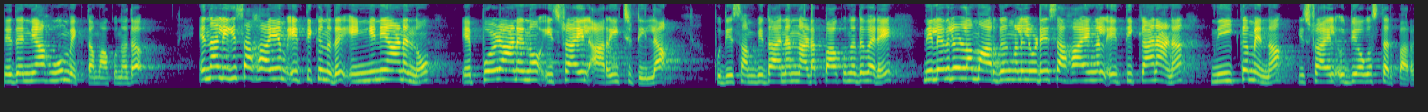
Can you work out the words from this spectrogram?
നെതന്യാഹുവും വ്യക്തമാക്കുന്നത്. എന്നാൽ ഈ സഹായം എത്തിക്കുന്നത് എങ്ങനെയാണെന്നോ എപ്പോഴാണെന്നോ ഇസ്രായേൽ അറിയിച്ചിട്ടില്ല. പുതിയ സംവിധാനം നടപ്പാക്കുന്നത് വരെ നിലവിലുള്ള മാർഗങ്ങളിലൂടെ സഹായങ്ങൾ എത്തിക്കാനാണ് നീക്കമെന്ന് ഇസ്രായേൽ ഉദ്യോഗസ്ഥർ പറഞ്ഞു.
